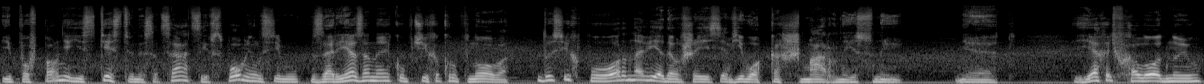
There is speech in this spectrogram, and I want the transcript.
И по вполне естественной ассоциации вспомнилась ему зарезанная купчиха Крупнова, до сих пор наведавшаяся в его кошмарные сны. Нет, ехать в холодную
